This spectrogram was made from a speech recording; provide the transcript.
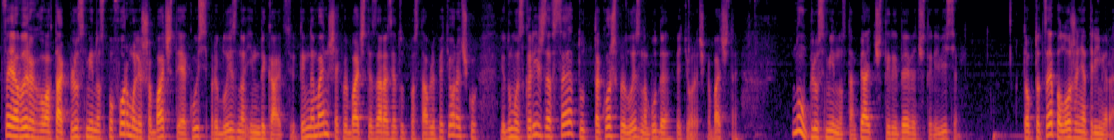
Це я вирахував так, плюс-мінус по формулі, щоб бачити якусь приблизно індикацію. Тим не менш, як ви бачите, зараз я тут поставлю п'ятерочку. І думаю, скоріш за все, тут також приблизно буде п'ятерочка. Бачите? Ну, плюс-мінус там 5, 4, 9, 4, 8. Тобто це положення трімера.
